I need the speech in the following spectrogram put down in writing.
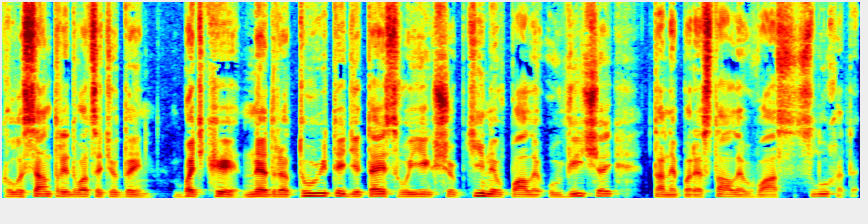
Колосян 3.21. Батьки, не дратуйте дітей своїх, щоб ті не впали у відчай та не перестали вас слухати.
